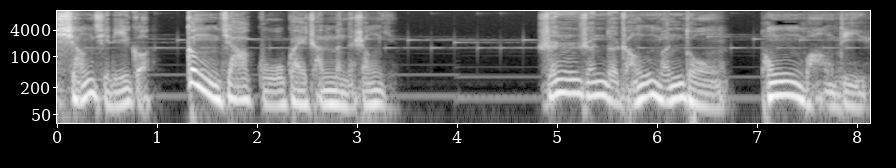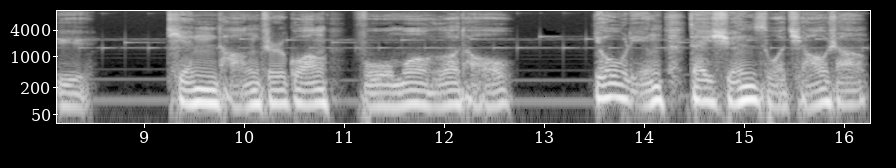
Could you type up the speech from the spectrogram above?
响起了一个更加古怪沉闷的声音：“深深的城门洞通往地狱，天堂之光抚摸额头，幽灵在悬索桥上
